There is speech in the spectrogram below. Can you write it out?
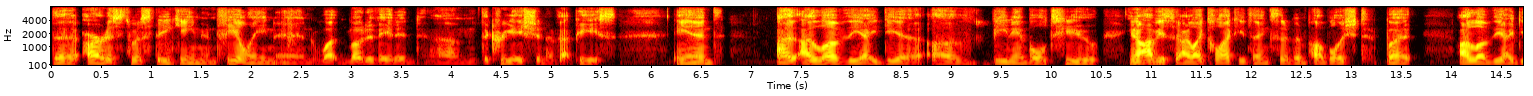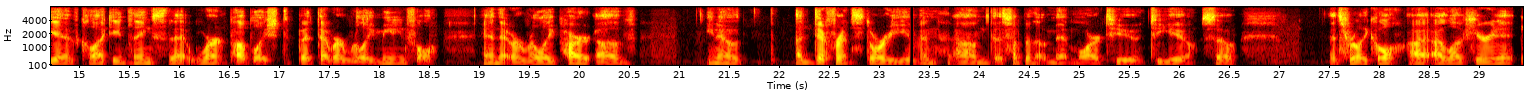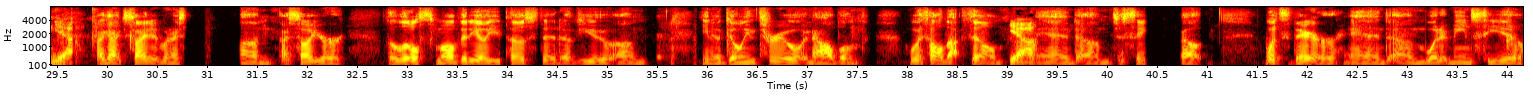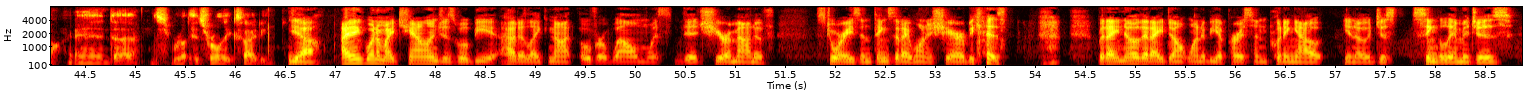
the artist was thinking and feeling, and what motivated um, the creation of that piece. And I, I, love the idea of being able to, you know, obviously I like collecting things that have been published, but I love the idea of collecting things that weren't published, but that were really meaningful and that were really part of, you know, a different story even um, that's something that meant more to to you. So it's really cool. I, I love hearing it. Yeah, I got excited when I um I saw your the little small video you posted of you um you know going through an album with all that film. Yeah, and um, just seeing about what's there and um, what it means to you, and uh, it's re- it's really exciting. Yeah, I think one of my challenges will be how to like not overwhelm with the sheer amount of stories and things that I want to share because but I know that I don't want to be a person putting out, you know, just single images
